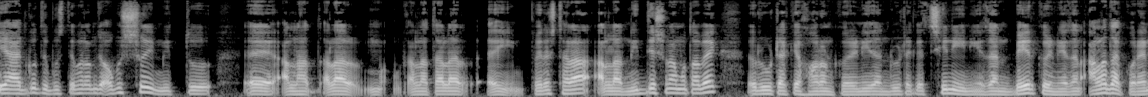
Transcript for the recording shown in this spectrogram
এই আয়াতগুলোতে বুঝতে পারলাম যে অবশ্যই মৃত্যু আল্লাহ আল্লাহ আল্লাহ তালার এই ফেরেস্তারা আল্লাহর নির্দেশনা মোতাবেক রুটাকে হরণ করে নিয়ে যান রুটাকে ছিনিয়ে নিয়ে যান, বের করে নিয়ে যান, আলাদা করেন।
